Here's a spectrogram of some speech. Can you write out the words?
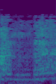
وجعلنا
